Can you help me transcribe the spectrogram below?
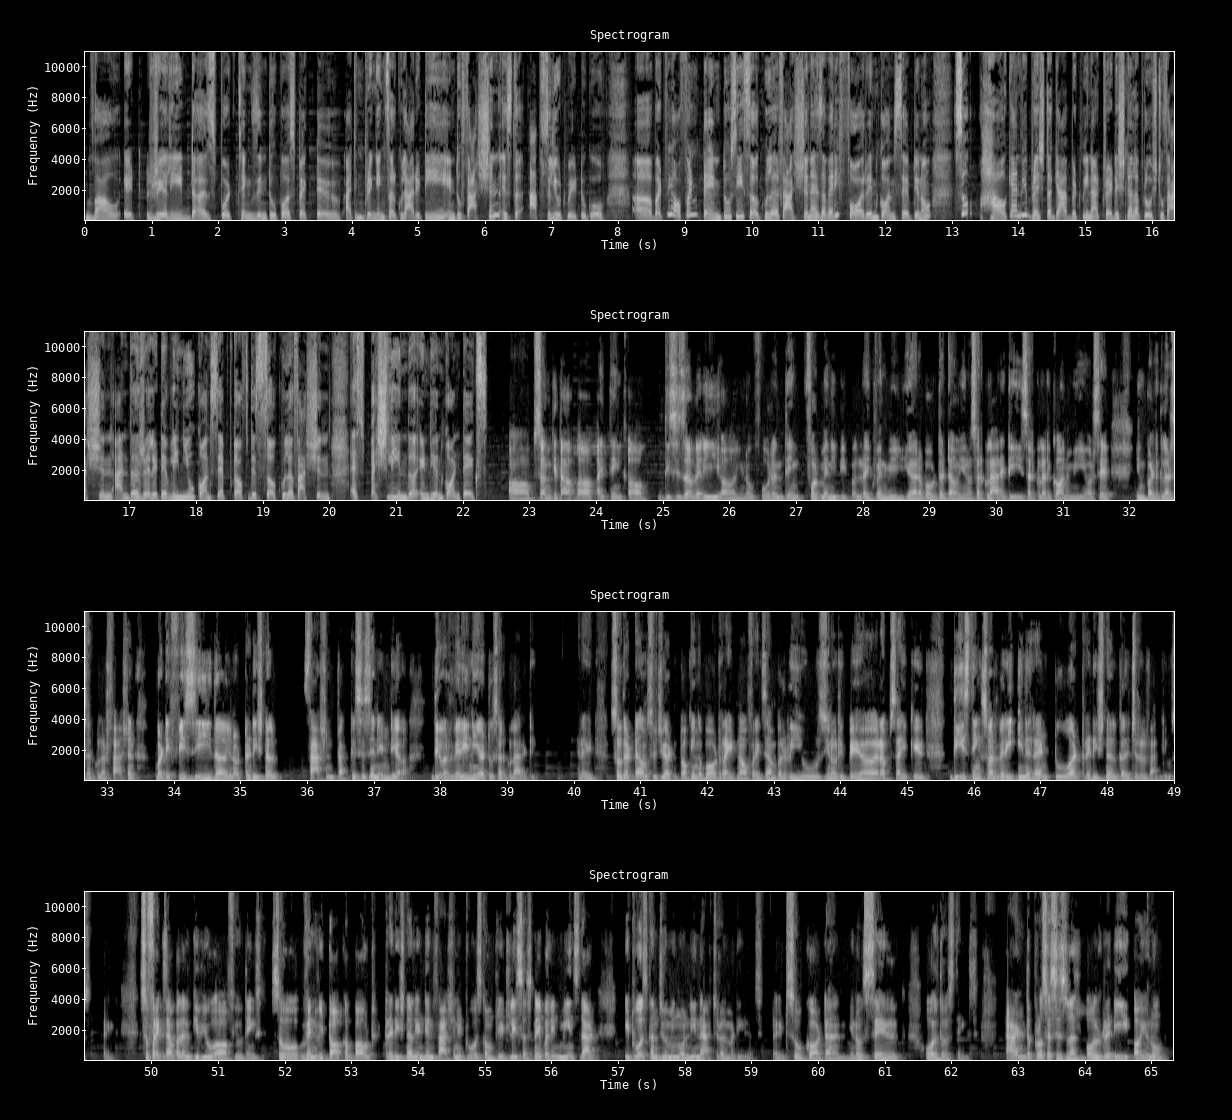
Wow, it really does put things into perspective. I think bringing circularity into fashion is the absolute way to go. Uh, but we often tend to see circular fashion as a very foreign concept, you know. So, how can we bridge the gap between our traditional approach to fashion and the relatively new concept of this circular fashion, especially in the Indian context? Uh, so Ankita, uh, I think uh, this is a very uh, you know foreign thing for many people. Like when we hear about the term you know circularity, circular economy, or say in particular circular fashion. But if we see the you know traditional fashion practices in India, they were very near to circularity right? So the terms which we are talking about right now for example reuse you know repair upcycle these things were very inherent to our traditional cultural values right? So for example i'll give you a few things. So when we talk about traditional indian fashion it was completely sustainable it means that it was consuming only natural materials right? So cotton you know silk all those things. And the processes were already uh, you know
